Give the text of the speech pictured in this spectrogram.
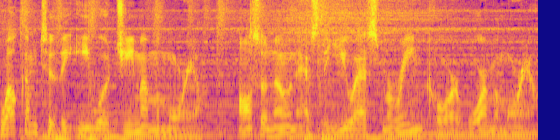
Welcome to the Iwo Jima Memorial, also known as the U.S. Marine Corps War Memorial,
